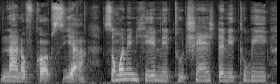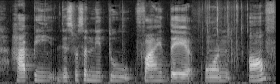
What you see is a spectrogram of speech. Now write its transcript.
Nine of cups yeah someone in here need to change they need to be happy. This person need to find their own off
